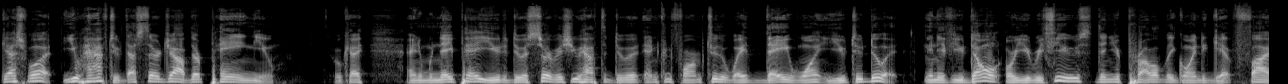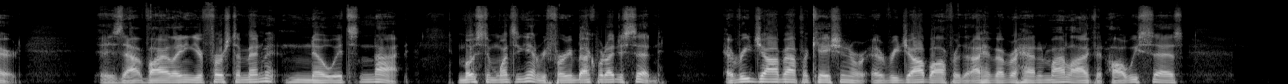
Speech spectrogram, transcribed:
guess what? You have to. That's their job. They're paying you. Okay. And when they pay you to do a service, you have to do it and conform to the way they want you to do it. And if you don't or you refuse, then you're probably going to get fired. Is that violating your First Amendment? No, it's not. Most, and once again, referring back what I just said, every job application or every job offer that I have ever had in my life, it always says,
